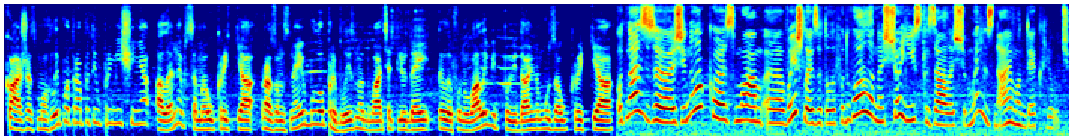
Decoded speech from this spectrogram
Каже, змогли потрапити в приміщення, але не в саме укриття. Разом з нею було приблизно 20 людей. Телефонували відповідальному за укриття. Одна з е, жінок е, з мам е, вийшла і зателефонувала, на що їй сказали, що ми не знаємо, де ключ.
